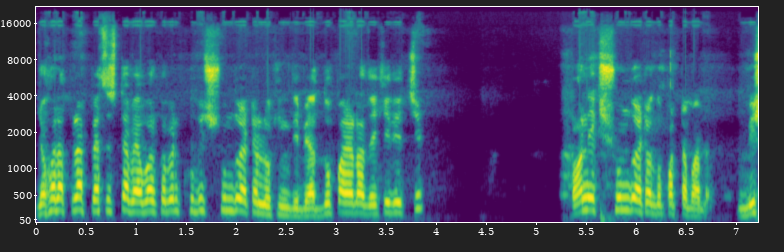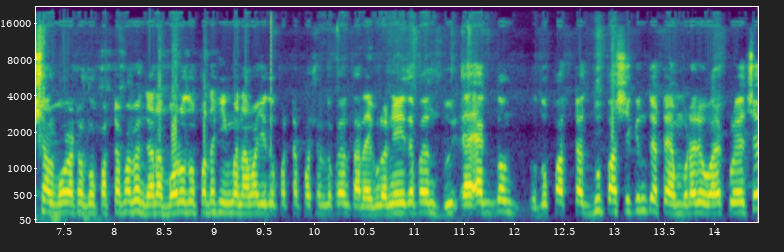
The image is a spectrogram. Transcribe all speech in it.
যখন আপনারা প্যাসেজটা ব্যবহার করবেন, খুবই সুন্দর একটা লুকিং দিবে। আর দোপারাটা দেখিয়ে দিচ্ছি। অনেক সুন্দর একটা দোপাট্টা পাবেন। বিশাল বড় একটা দোপাট্টা পাবেন। যারা বড় দোপাট্টা কিংবা নামাজি দোপাট্টা পছন্দ করেন, তারা এগুলো নিয়ে নিতে পারেন। দুই একদম দোপাট্টা দুপাশে কিন্তু একটা এমব্রয়ডারি ওয়ার্ক রয়েছে।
